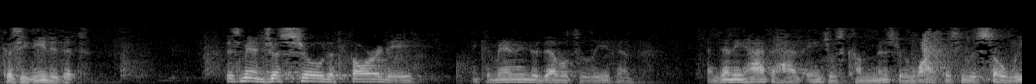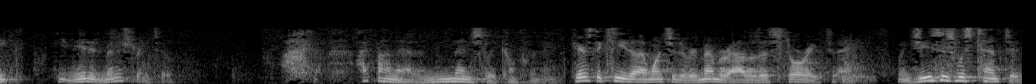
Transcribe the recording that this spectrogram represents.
Because he needed it. This man just showed authority in commanding the devil to leave him. And then he had to have angels come minister. Why? Because he was so weak. He needed ministering to. I found that immensely comforting. Here's the key that I want you to remember out of this story today. When Jesus was tempted,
